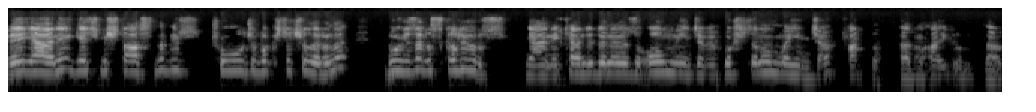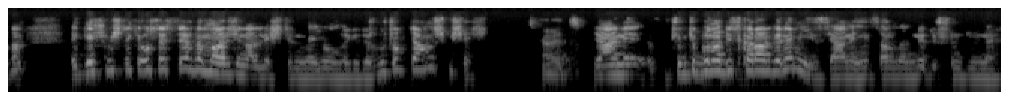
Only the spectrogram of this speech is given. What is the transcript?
Ve yani geçmişte aslında bir çoğulcu bakış açılarını bu yüzden ıskalıyoruz. Yani kendi dönemimizi olmayınca ve hoşlanılmayınca farklılıklardan, ayrılıklardan e, geçmişteki o sesleri de marjinalleştirmeye yoluna gidiyoruz. Bu çok yanlış bir şey. Evet. Yani çünkü buna biz karar veremeyiz yani insanların ne düşündüğüne,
